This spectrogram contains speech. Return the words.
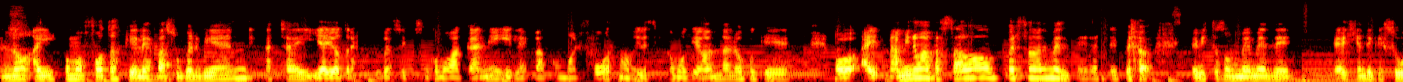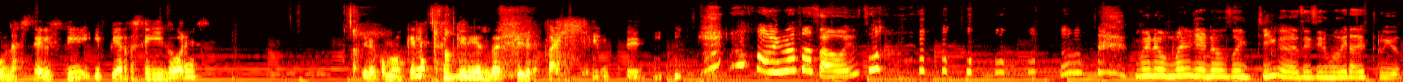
no hay como fotos que les va súper bien, ¿cachai? Y hay otras que tú pensás que son como bacanes y les va como el forno y decís como que onda loco que... O hay- a mí no me ha pasado personalmente, ¿cachai? Pero he visto esos memes de hay gente que sube una selfie y pierde seguidores. Y era como, ¿qué le están queriendo decir a esta gente? A mí me ha pasado eso. Menos mal ya no soy chica, así si no me hubiera destruido.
